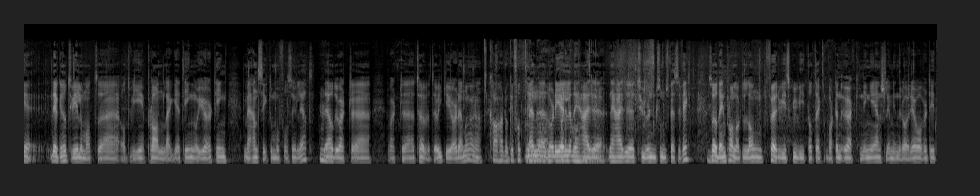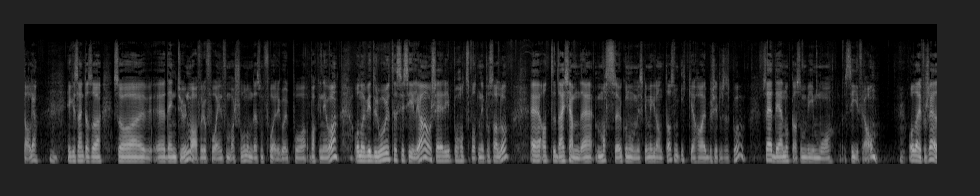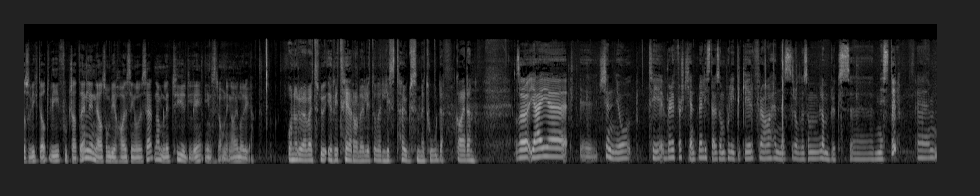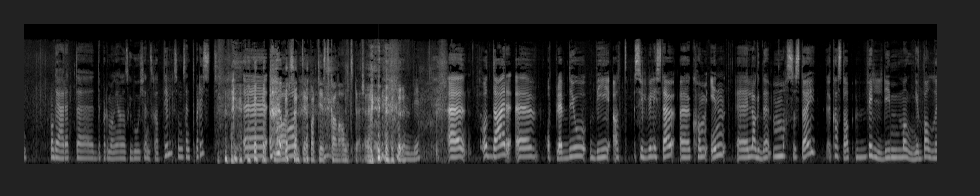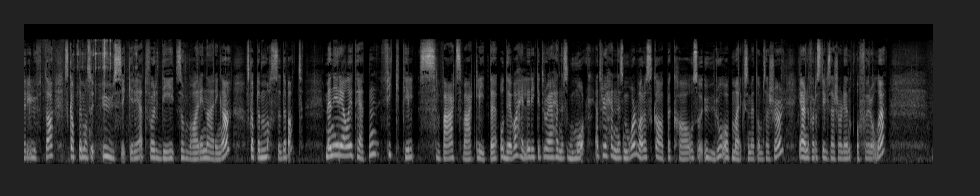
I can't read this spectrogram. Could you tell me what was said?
Det er jo ikke noe tvil om at, eh, at, vi planlegger ting og gjør ting med hensikt om å få synlighet. Mm. Det hadde jo vært, eh, vært tøvete å ikke gjøre det noen ganger. Hva har dere fått til? Men når det gjelder denne, denne turen som spesifikt, så er den planlagt langt før vi skulle vite at det ble en økning i enslige mindreårige over til Italia. Mm. Ikke sant? Altså, så den turen var for å få informasjon om det som foregår på bakkenivå. Og når vi dro til Sicilia og ser på hotspoten i Posallo, Eh, at der kommer det masse økonomiske migranter som ikke har beskyttelsesbehov, så er det noe som vi må si ifra om. Og Derfor er det så viktig at vi fortsetter den linja som vi har signalisert, nemlig tydelige innstramninger i Norge. Og når du, jeg vet du irriterer deg litt over Listhaugs metode, hva er den? Altså, jeg eh, kjenner jo til, ble først kjent med Listhaug som politiker fra hennes rolle som landbruksminister. Eh, og det er et eh, departement jeg har ganske god kjennskap til som senterpartist. Eh, ja, og, senterpartist kan alt der. eh, og der opplevde jo vi at Sylvi Listhaug kom inn, lagde masse støy, kasta opp veldig mange baller i lufta, skapte masse usikkerhet for de som var i næringa, skapte masse debatt men i realiteten fikk til svært, svært lite. Og det var heller ikke, tror jeg, hennes mål. Jeg tror hennes mål var å skape kaos og uro og oppmerksomhet om seg sjøl, gjerne for å stille seg sjøl i en offerrolle.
